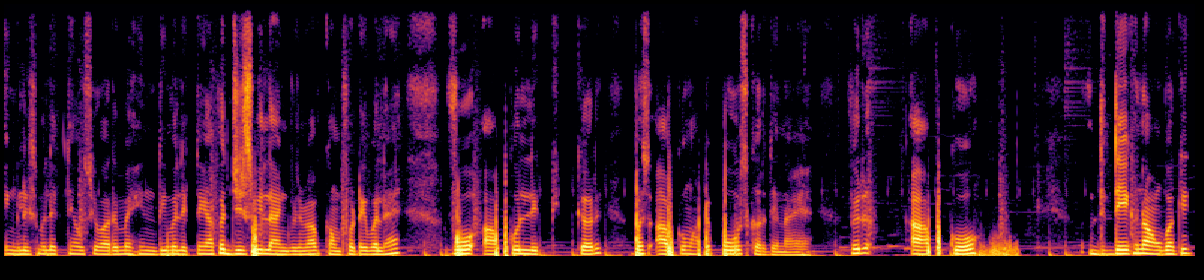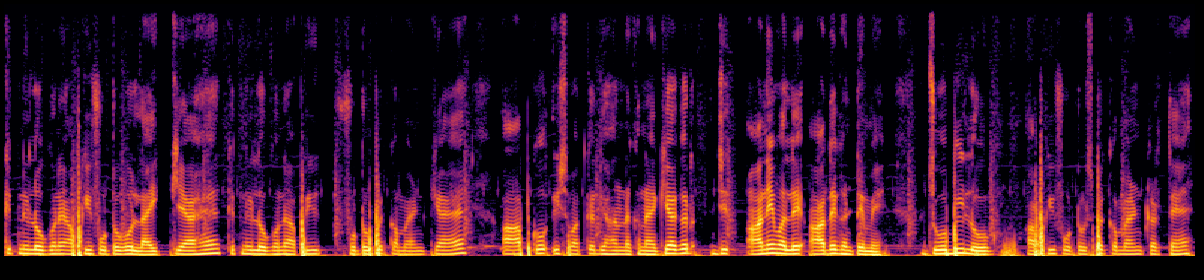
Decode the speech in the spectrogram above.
इंग्लिश में लिखते हैं, उसके बारे में हिंदी में लिखते हैं, या फिर जिस भी लैंग्वेज में आप कंफर्टेबल हैं, वो आपको लिख कर बस आपको वहाँ पे पोस्ट कर देना है। फिर आपको देखना होगा कि कितने लोगों ने आपकी फ़ोटो को लाइक किया है, कितने लोगों ने आपकी फ़ोटो पे कमेंट किया है। आपको इस बात का ध्यान रखना है कि अगर आने वाले आधे घंटे में जो भी लोग आपकी फ़ोटोज़ पे कमेंट करते हैं,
